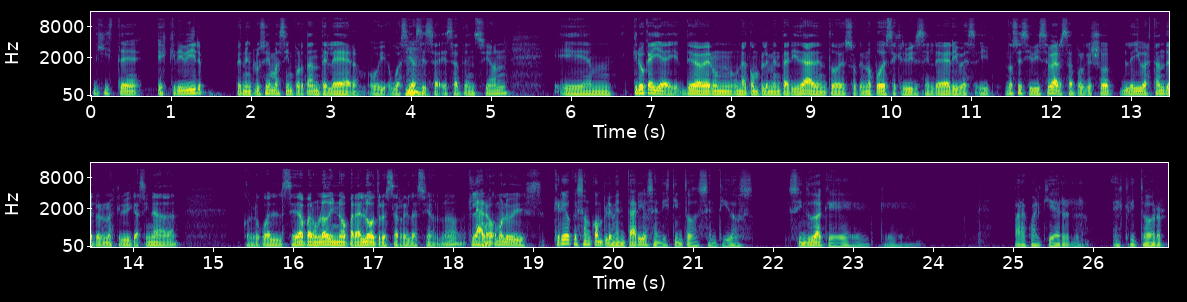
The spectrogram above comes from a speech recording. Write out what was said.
dijiste, escribir pero inclusive más importante leer, o, hacías mm. esa, esa, tensión. Em, creo que ahí debe haber una complementariedad en todo eso, que no puedes escribir sin leer y, no sé si viceversa, porque yo leí bastante pero no escribí casi nada. Con lo cual se da para un lado y no para el otro esa relación, ¿no? Claro. ¿Cómo, lo ves? Creo que son complementarios en distintos sentidos. Sin duda que, para cualquier escritor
